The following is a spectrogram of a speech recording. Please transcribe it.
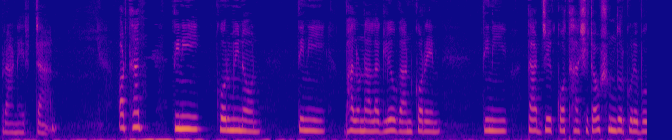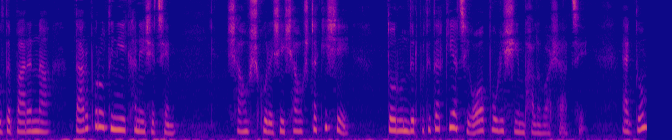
প্রাণের টান। অর্থাৎ তিনি কর্মী নন, তিনি ভালো না লাগলেও গান করেন, তিনি তার যে কথা সেটাও সুন্দর করে বলতে পারেন না, তারপরও তিনি এখানে এসেছেন। সাহস করে, সেই সাহসটা কিসে? তরুণদের প্রতি তার কি আছে? অপরিসীম ভালোবাসা আছে। একদম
